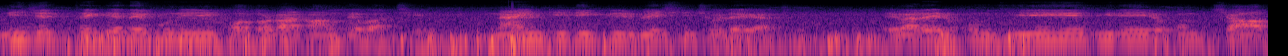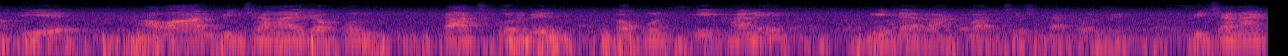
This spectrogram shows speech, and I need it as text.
নিজের থেকে দেখুন ইনি কতটা টানতে পারছেন। নাইনটি ডিগ্রির বেশি চলে গেছে। এবার এরকম ধীরে ধীরে এরকম চাপ দিয়ে আবার বিছানায় যখন টাচ করবেন, তখন এখানে এটা রাখবার চেষ্টা করবেন। বিছানায়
